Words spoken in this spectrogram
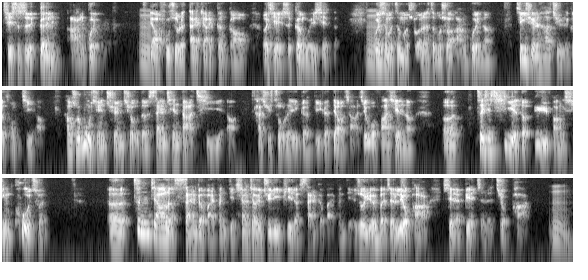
其实是更昂贵，嗯，要付出的代价也更高，而且也是更危险的。为什么这么说呢？怎么说昂贵呢？经济学人他举了一个统计啊，他说目前全球的三千大企业啊，他去做了一个一个调查，结果发现呢，呃，这些企业的预防性库存，呃，增加了三个百分点，相较于 GDP 的三个百分点，也就是说原本这六趴，现在变成了九趴。嗯，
